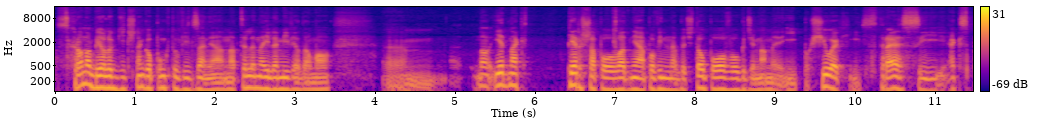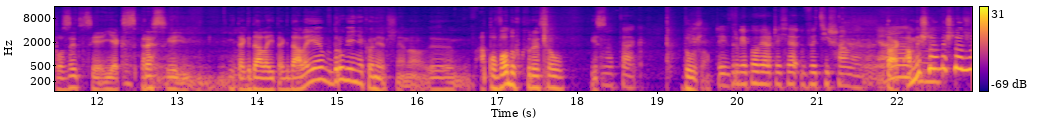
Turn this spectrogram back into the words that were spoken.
z chronobiologicznego punktu widzenia, na tyle na ile mi wiadomo, no jednak pierwsza połowa dnia powinna być tą połową, gdzie mamy i posiłek, i stres, i ekspozycję, i ekspresję, i, i tak dalej, i tak dalej. W drugiej niekoniecznie. No. Ym, A powodów, które są, jest No tak. dużo. Czyli w drugiej połowie raczej się wyciszamy, no nie? Tak, a myślę, myślę, że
